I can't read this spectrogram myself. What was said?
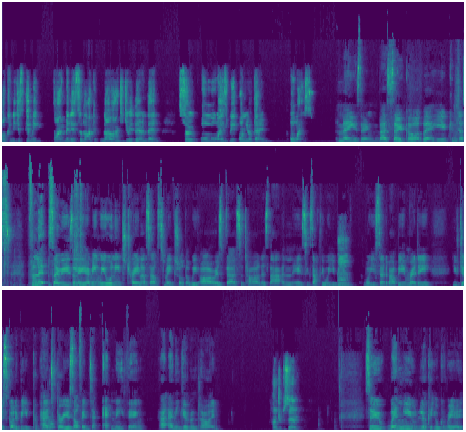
oh can you just give me five minutes so that i could no i had to do it there and then so always be on your game always Amazing. That's so cool that you can just flip so easily. I mean, we all need to train ourselves to make sure that we are as versatile as that. And it's exactly what you've been, mm. what you said about being ready. You've just got to be prepared to throw yourself into anything at any given time. 100%. So, when you look at your career,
